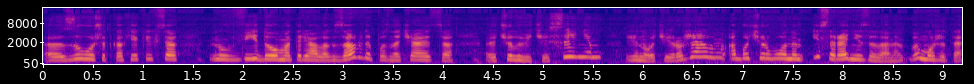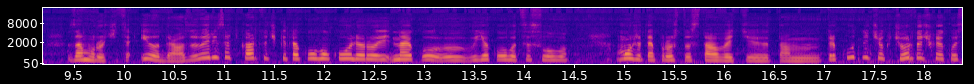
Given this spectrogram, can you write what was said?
е, зошитках, якихось ну, відеоматеріалах завжди позначається е, чоловічий синім, жіночий рожевим або червоним і середній зеленим. Ви можете заморочитися і одразу вирізати карточки такого кольору, на яко, е, якого це слово. Можете просто ставити там трикутничок, чорточку якусь.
